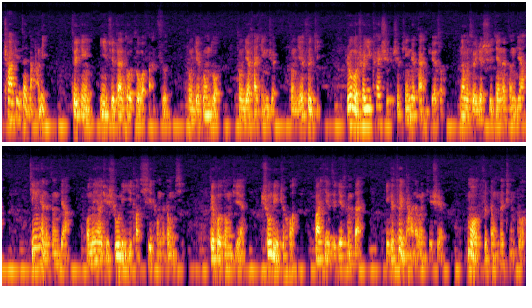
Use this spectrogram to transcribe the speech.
差距在哪里？最近一直在做自我反思，总结工作，总结海行者，总结自己。如果说一开始是凭着感觉走，那么随着时间的增加，经验的增加，我们要去梳理一套系统的东西。最后总结梳理之后啊，发现自己存在一个最大的问题是，貌似懂得挺多，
